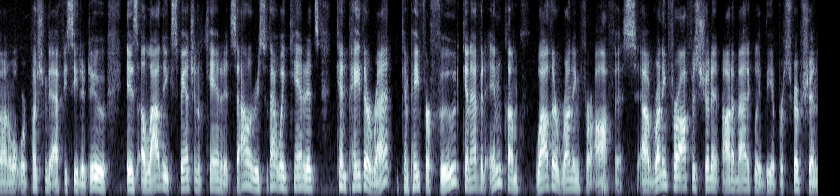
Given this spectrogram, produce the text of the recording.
on, what we're pushing the FEC to do, is allow the expansion of candidate salaries so that way candidates can pay their rent, can pay for food, can have an income while they're running for office. Uh, running for office shouldn't automatically be a prescription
